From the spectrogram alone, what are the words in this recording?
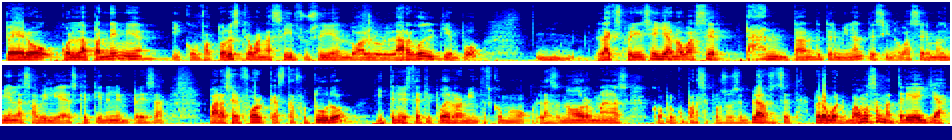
pero con la pandemia y con factores que van a seguir sucediendo a lo largo del tiempo, la experiencia ya no va a ser tan, tan determinante, sino va a ser más bien las habilidades que tiene la empresa para hacer forecast a futuro y tener este tipo de herramientas como las normas, como preocuparse por sus empleados, etc. Pero bueno, vamos a materia y ya.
